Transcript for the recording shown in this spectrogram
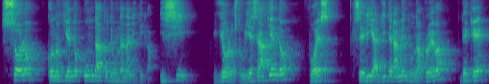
solo conociendo un dato de una analítica. Y si yo lo estuviese haciendo, pues sería literalmente una prueba de que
